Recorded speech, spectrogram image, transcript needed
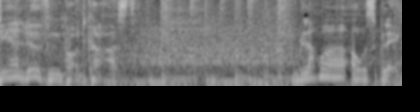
der Löwen-Podcast. Blauer Ausblick.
